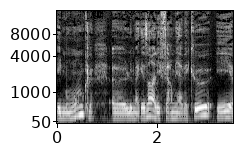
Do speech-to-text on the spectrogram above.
de mon oncle, le magasin allait fermer avec eux et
